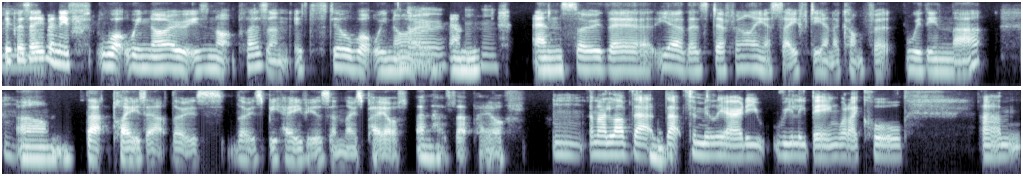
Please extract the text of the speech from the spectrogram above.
because mm. even if what we know is not pleasant, it's still what we know. No. And mm-hmm. and so there, yeah, there's definitely a safety and a comfort within that mm-hmm. um, that plays out those those behaviors and those payoffs and has that payoff. Mm, and I love that mm. that familiarity really being what I call um,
